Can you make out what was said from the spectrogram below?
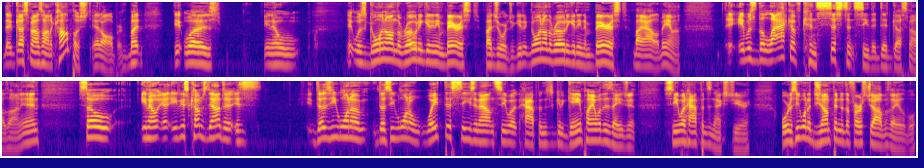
that Gus Malzahn accomplished at Auburn, but it was, you know, it was going on the road and getting embarrassed by Georgia, getting going on the road and getting embarrassed by Alabama. It, it was the lack of consistency that did Gus Malzahn in. So you know, it, it just comes down to is does he want to does he want to wait this season out and see what happens, get a game plan with his agent, see what happens next year, or does he want to jump into the first job available?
